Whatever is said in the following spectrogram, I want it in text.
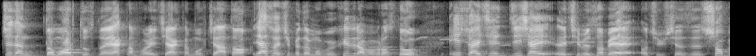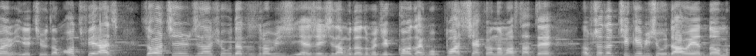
czy ten Domortus, no jak tam wolicie, jak tam mówcie na to. Ja słuchajcie, będę mówił hydra po prostu. I słuchajcie, dzisiaj lecimy sobie oczywiście z shopem i lecimy tam otwierać. Zobaczymy, czy nam się uda to zrobić. Jeżeli się nam uda, to będzie kozak, bo patrzcie, jak ona ma staty. No przed odcinkiem mi się udało jedną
